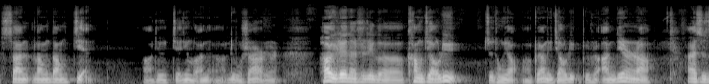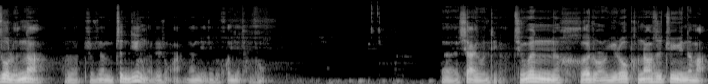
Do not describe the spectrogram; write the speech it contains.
三啷当碱啊，这个解痉挛的啊，六十二就是还有一类呢是这个抗焦虑止痛药啊，不让你焦虑，比如说安定啊、艾司唑仑呐，或者就让你镇定的这种啊，让你这个缓解疼痛。呃，下一个问题啊，请问何总，宇宙膨胀是均匀的吗？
